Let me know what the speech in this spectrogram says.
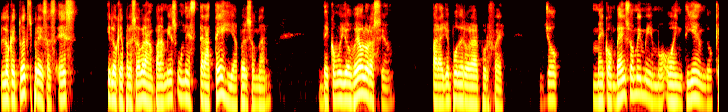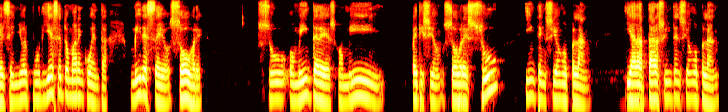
lo que tú expresas es, y lo que expresó Abraham, para mí es una estrategia personal de cómo yo veo la oración para yo poder orar por fe. Yo me convenzo a mí mismo o entiendo que el Señor pudiese tomar en cuenta mi deseo sobre su o mi interés o mi petición sobre su intención o plan y adaptar su intención o plan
